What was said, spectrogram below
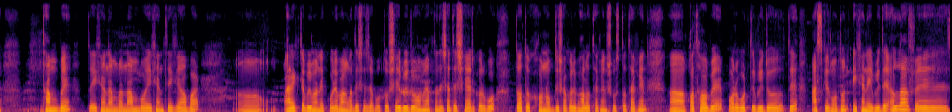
থামবে। তো এখানে আমরা নামবো, এখান থেকে আবার আরেকটা বিমানে করে বাংলাদেশে যাব। তো সেই ভিডিও আমি আপনাদের সাথে শেয়ার করব। ততক্ষণ অবধি সকলে ভালো থাকেন, সুস্থ থাকেন। কথা হবে পরবর্তী ভিডিওতে। আজকের মতন এখানেই বিদায়। আল্লাহ হাফেজ।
